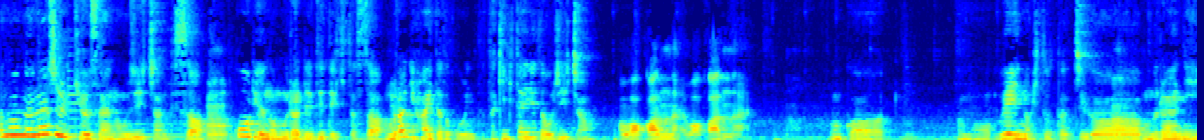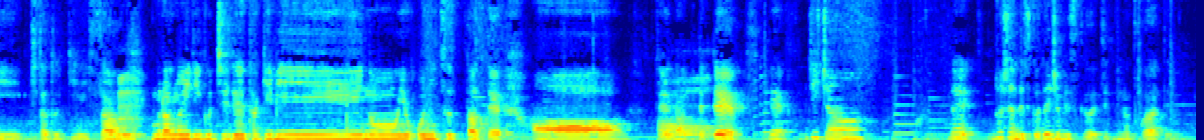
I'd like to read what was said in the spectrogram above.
あの79歳のおじいちゃんってさ、うんの村で出てきたさ村に入ったところに焚き火台出たおじいちゃん？あ。わかんない、わかんない。なんかあのウェイの人たちが村に来た時にさ、うん。村の入り口で焚き火の横に突っ立ってあーってなっててで「おじいちゃんでどうしたんですか？大丈夫ですか?」ってなんとかって「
